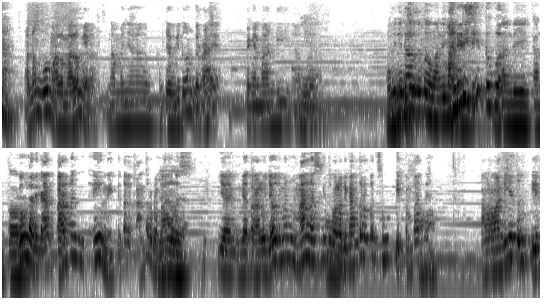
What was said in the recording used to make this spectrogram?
kadang gue malam-malam ya namanya kerja begitu kan gerah ya pengen mandi apa. Iya. Mandinya di situ tuh mandinya. mandi di situ gue Bukan di kantor. gue nggak di kantor karena kan ini kita ke kantor udah males ya nggak terlalu jauh cuman males gitu Oh. kalau di kantor kan sempit tempatnya Oh, kamar mandinya tuh sempit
